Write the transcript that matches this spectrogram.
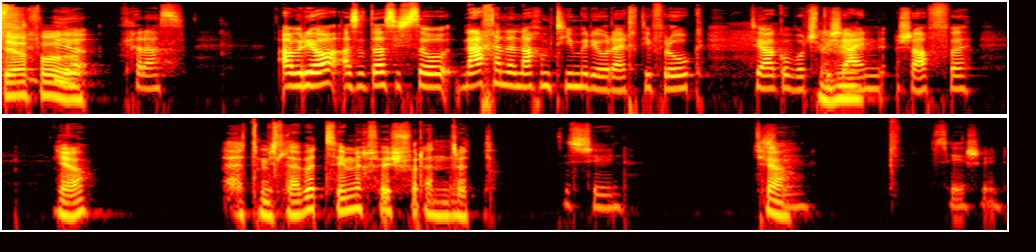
ja, voll. Ja, krass. Aber ja, also das ist so, nachher, nach dem Teamerjahr eigentlich die Frage, Thiago, willst du Mhm. Beschein arbeiten? Ja. Hat mein Leben ziemlich fest verändert. Das ist schön. Tja. Schön. Sehr schön.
